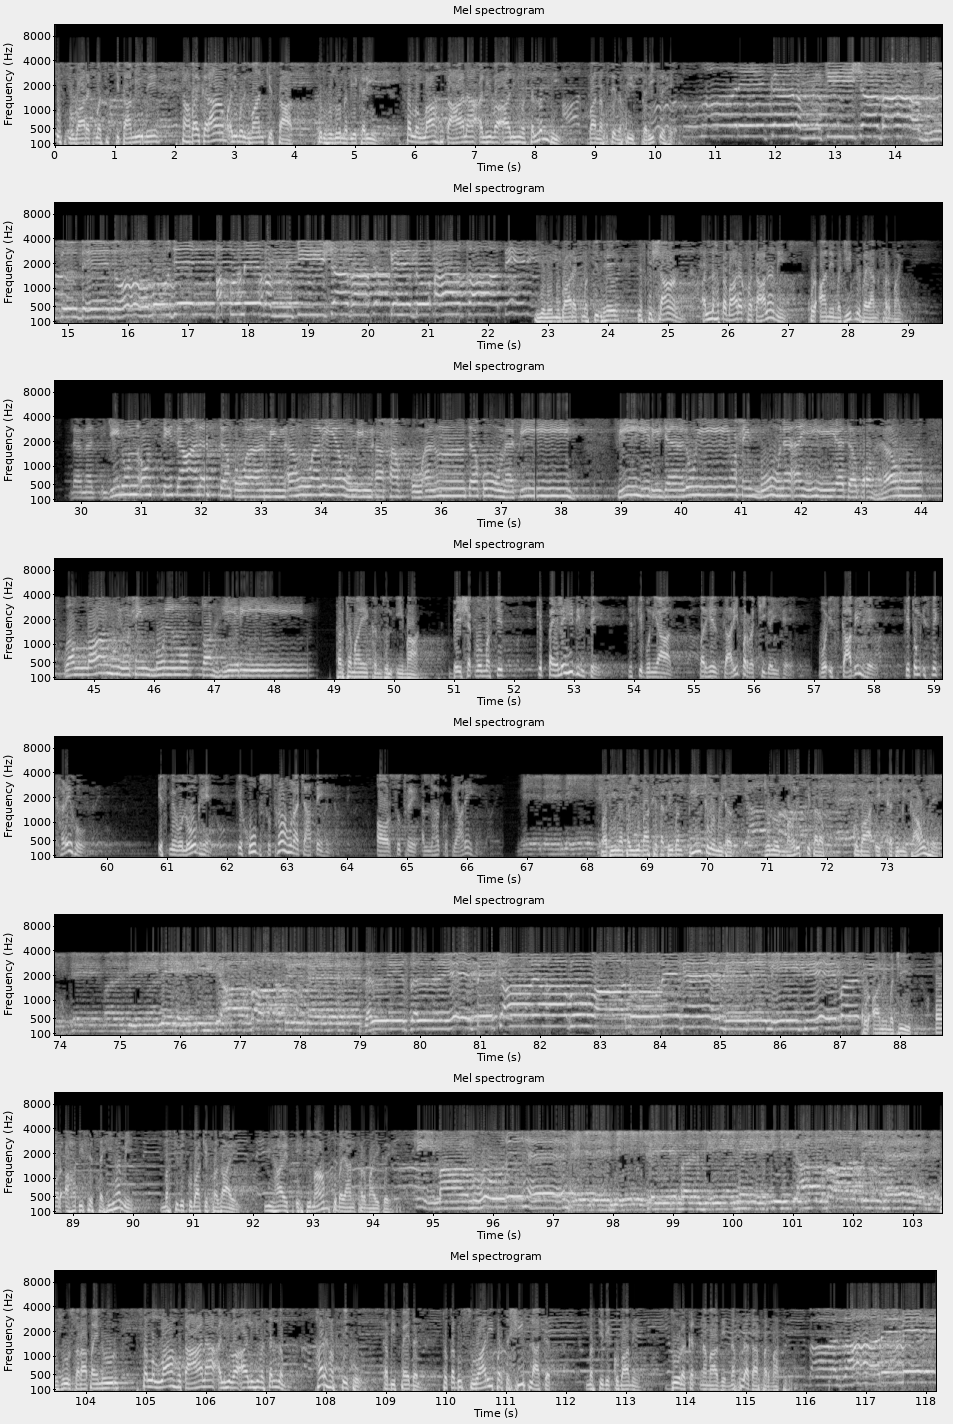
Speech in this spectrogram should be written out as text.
اس مبارک مسجد کی تعمیر میں صحابہ کرام علی مرضوان کے ساتھ خود حضور نبی کریم صلی اللہ تعالی علیہ وسلم بھی نفس نفیس شریک رہے۔ کرم کی دے دو مجھے اپنے غم کی کہہ دو آقا تیری۔ یہ وہ مبارک مسجد ہے جس کی شان اللہ تبارک و تعالی نے قرآن مجید میں بیان فرمائی۔ لمسجد أسس على التقوى من أول يوم أحق أن تقوم فيه. فيه رجال يحبون أن يتطهروا، والله يحب المطهرين. ترجمہ کنز ایمان بے شک وہ مسجد کے پہلے ہی دن سے جس کی بنیاد پرہیزگاری پر رکھی گئی ہے، وہ اس قابل ہے کہ تم اس میں کھڑے ہو۔ اس میں وہ لوگ ہیں کہ خوب ستھرا ہونا چاہتے ہیں اور ستھرے اللہ کو پیارے ہیں۔ مدینہ طیبہ سے تقریباً تین کلومیٹر جنوب مغرب کی طرف کبا ایک قدیمی گاؤں ہے۔ قرآن مجید اور احادیث صحیحہ میں مسجد قبا کے فضائل نہایت اہتمام سے بیان فرمائے گئے۔ کی معمور ہے میرے میٹھے مدینے کی کیا بات ہے؟ حضور سراپا نور صلی اللہ تعالی علیہ وسلم ہر ہفتے کو کبھی پیدل تو کبھی سواری پر تشریف لا کر مسجد قبا میں دو رکت نماز نفل ادا فرماتے بازار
